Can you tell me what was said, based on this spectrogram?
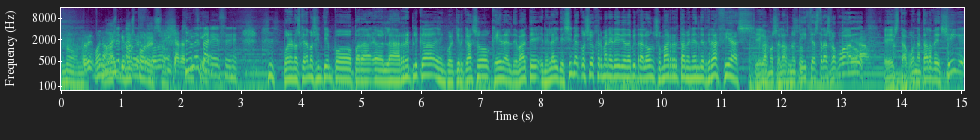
No, no, Entonces, bueno, No hay me que no es parece. por eso. No me parece. Bueno, nos quedamos sin tiempo para eh, la réplica. En cualquier caso, queda el debate en el aire. Silvia Cosío, Germán Heredia, David Alonso, Marta Menéndez, gracias. Llegamos a las noticias, tras lo cual, esta buena tarde sigue.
